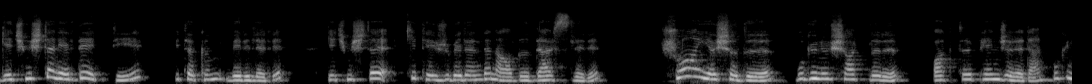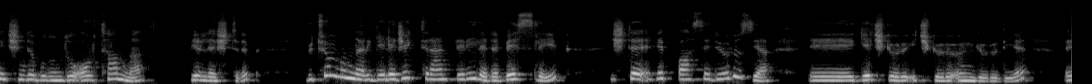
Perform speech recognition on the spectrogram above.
geçmişten elde ettiği bir takım verileri, geçmişteki tecrübelerinden aldığı dersleri, şu an yaşadığı, bugünün şartları, baktığı pencereden, bugün içinde bulunduğu ortamla birleştirip, bütün bunları gelecek trendleriyle de besleyip, işte hep bahsediyoruz ya, e, geç görü, iç görü, öngörü diye. E,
